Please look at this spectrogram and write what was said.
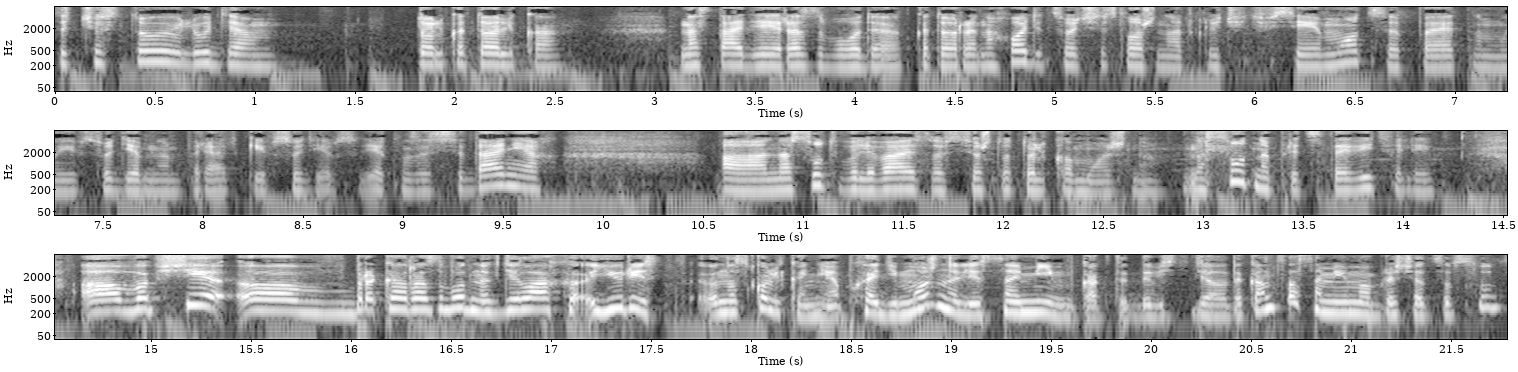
зачастую людям только-только на стадии развода, которая находится, очень сложно отключить все эмоции, поэтому и в судебном порядке, и в суде, и в судебных заседаниях а на суд выливается все, что только можно. На суд, на представителей. А вообще э, в бракоразводных делах юрист насколько необходим? Можно ли самим как-то довести дело до конца, самим обращаться в суд,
